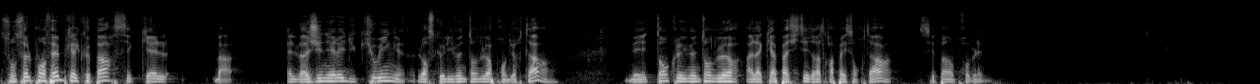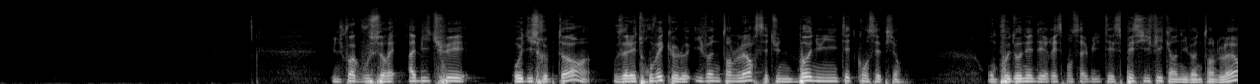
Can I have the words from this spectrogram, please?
Son seul point faible, quelque part, c'est qu'elle bah, elle va générer du queuing lorsque l'event handler prend du retard. Mais tant que le event handler a la capacité de rattraper son retard, ce n'est pas un problème. Une fois que vous serez habitué au disruptor, vous allez trouver que le event handler, c'est une bonne unité de conception. On peut donner des responsabilités spécifiques à un event handler.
